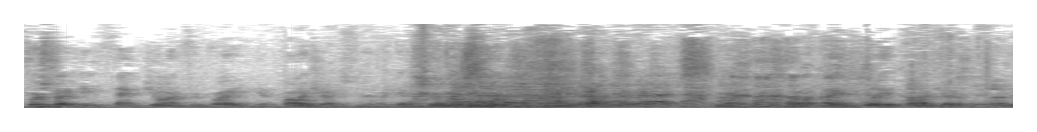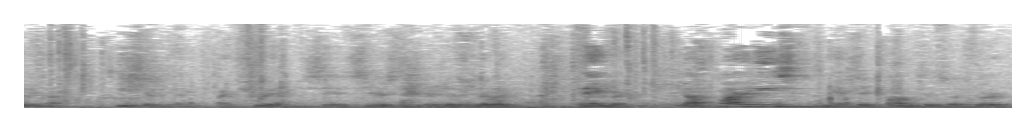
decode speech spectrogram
First of all, I didn't thank John for inviting me. I apologize for that. I so much I really apologize. That's really not decent. I- I'm sure I'm saying it seriously, but just really. Anyway, Nachmanides, I mean, I said Thomas, that's a third,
